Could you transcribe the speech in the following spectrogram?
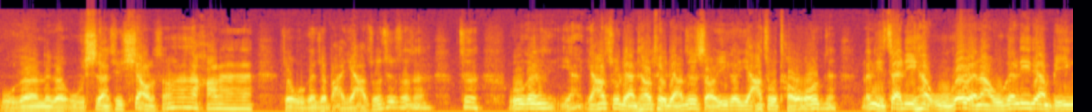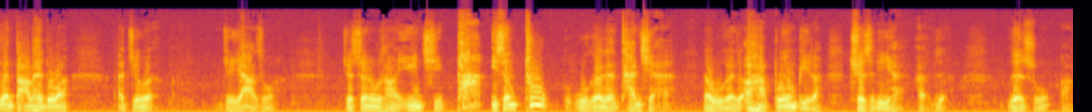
五个那个武士啊，就笑了，说：“啊，好来来来，就五个就把压住，就说这这五个人压压住两条腿，两只手，一个压住头。我这那你再厉害，五个人啊，五个力量比一个人大太多了啊，就就压住了。就孙禄堂运气，啪一声，突，五个人弹起来了。那五个人说：啊，不用比了，确实厉害啊。”这认输啊，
